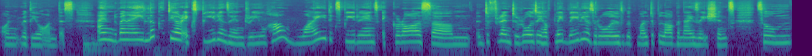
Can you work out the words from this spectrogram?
on with you on this. And when I look at your experience, Henry, you have wide experience across um, different roles. You have played various roles with multiple organizations. So, um,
